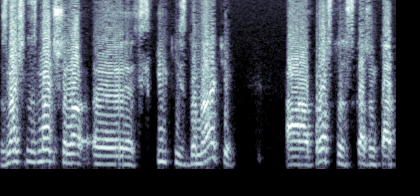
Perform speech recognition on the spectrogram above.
значно зменшила е, кількість донатів, а просто, скажімо так,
